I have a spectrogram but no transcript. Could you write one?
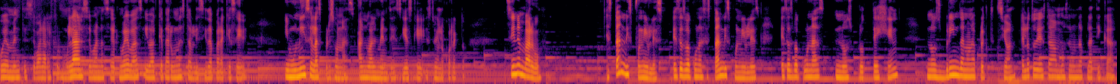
obviamente se van a reformular, se van a hacer nuevas y va a quedar una establecida para que se inmunice a las personas anualmente, si es que estoy en lo correcto. Sin embargo, están disponibles, estas vacunas están disponibles, estas vacunas nos protegen, nos brindan una protección. El otro día estábamos en una plática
